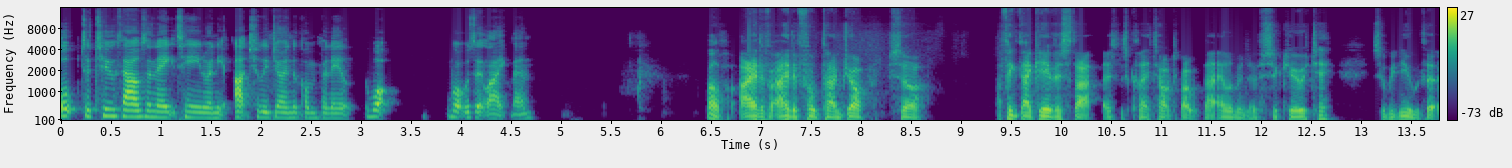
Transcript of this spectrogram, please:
up to 2018 when you actually joined the company what what was it like then well i had a, I had a full-time job so i think that gave us that as claire talked about that element of security so we knew that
